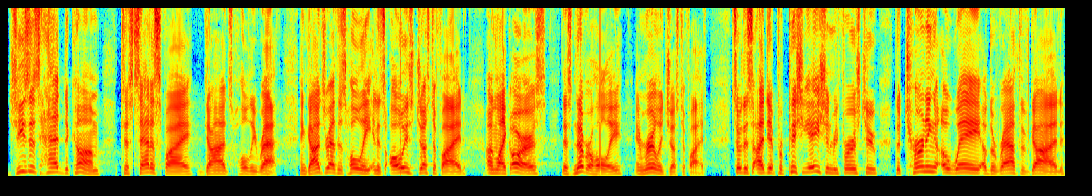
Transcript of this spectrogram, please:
Jesus had to come to satisfy God's holy wrath. And God's wrath is holy and is always justified, unlike ours, that's never holy and rarely justified. So, this idea of propitiation refers to the turning away of the wrath of God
